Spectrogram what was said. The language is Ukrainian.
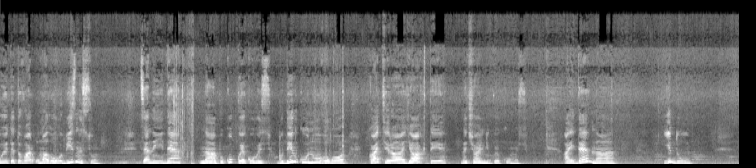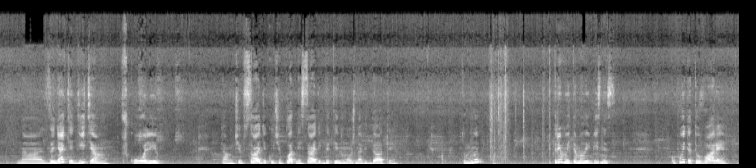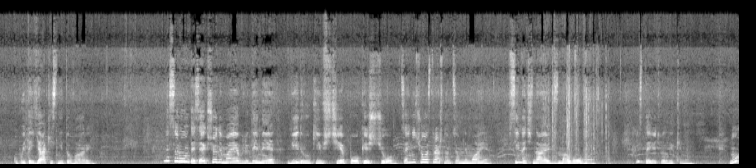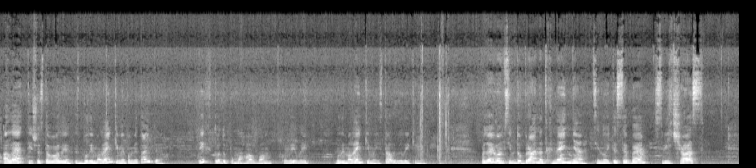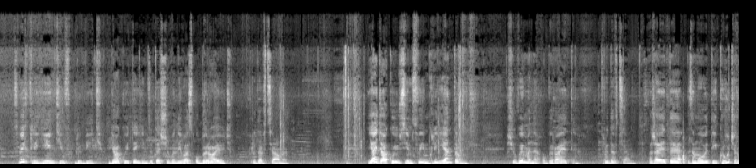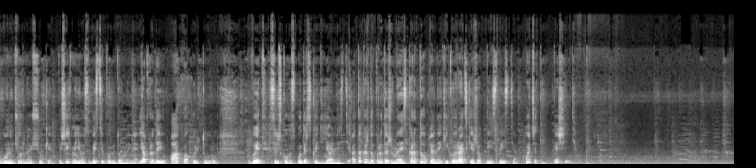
купуєте товар у малого бізнесу, це не йде на покупку якогось будинку нового, катера, яхти, начальнику якомусь, а йде на їду, на заняття дітям в школі, там, чи в садіку, чи в платний садик дитину можна віддати. Тому підтримуйте малий бізнес, купуйте товари, купуйте якісні товари. Не соромтеся, якщо немає в людини відгуків ще поки що. Це нічого страшного в цьому немає. Всі починають з малого і стають великими. Ну, але ті, що ставали, були маленькими, пам'ятайте, тих, хто допомагав вам, коли ви були маленькими і стали великими. Бажаю вам всім добра, натхнення, цінуйте себе, свій час, своїх клієнтів любіть, дякуйте їм за те, що вони вас обирають продавцями. Я дякую всім своїм клієнтам, що ви мене обираєте продавцем. Бажаєте замовити ікру червону чорної щуки? Пишіть мені в особисті повідомлення. Я продаю аквакультуру, вид сільськогосподарської діяльності, а також до продажу мене є картопля, на якій колорадський жовтний листя. Хочете? Пишіть.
